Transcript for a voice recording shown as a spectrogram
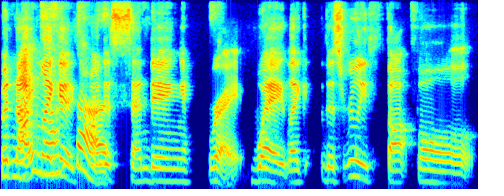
but not I like a that. condescending Right. way, like this really thoughtful,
